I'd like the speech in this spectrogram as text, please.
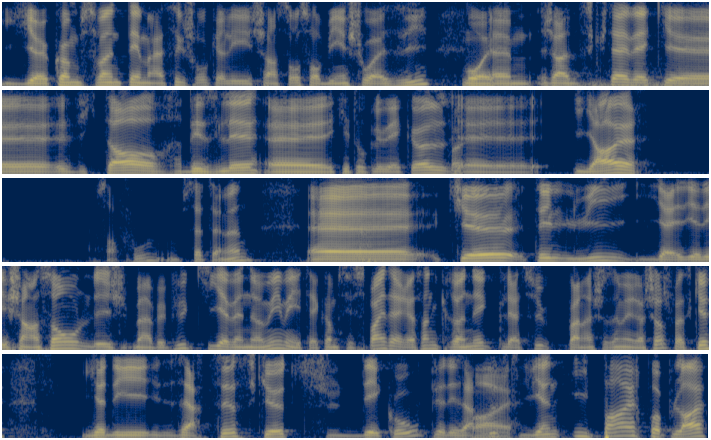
il y a comme souvent une thématique, je trouve que les chansons sont bien choisies. Euh, j'en discutais avec euh, Victor Desilets, euh, qui est au Club École, hier, on s'en fout, cette semaine, que, tu sais, lui, il y, a, des chansons, je ne me rappelle plus qui avait nommé, mais il était comme, c'est super intéressant de chronique là-dessus pendant que je faisais mes recherches, parce que il y a des artistes que tu découvres, puis il y a des artistes qui deviennent hyper populaires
